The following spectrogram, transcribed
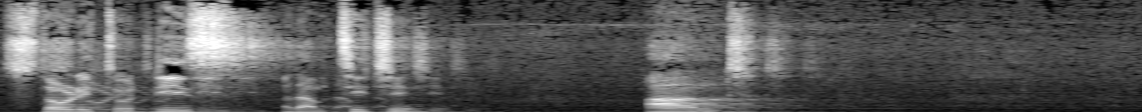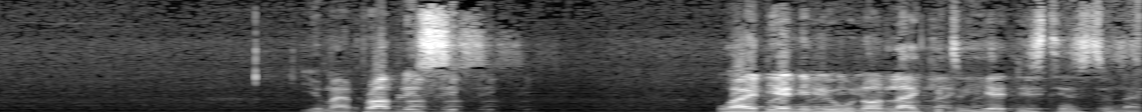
story to this that I'm teaching. And you might probably see why the enemy would not like you to hear these things tonight.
